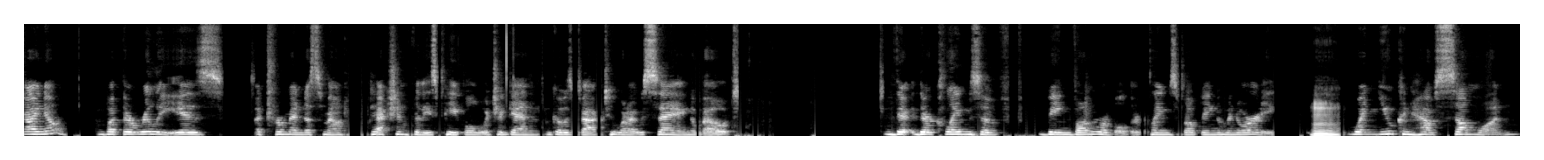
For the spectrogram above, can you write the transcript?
I know, but there really is a tremendous amount of protection for these people, which again goes back to what I was saying about their, their claims of being vulnerable, their claims about being a minority. Mm. When you can have someone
